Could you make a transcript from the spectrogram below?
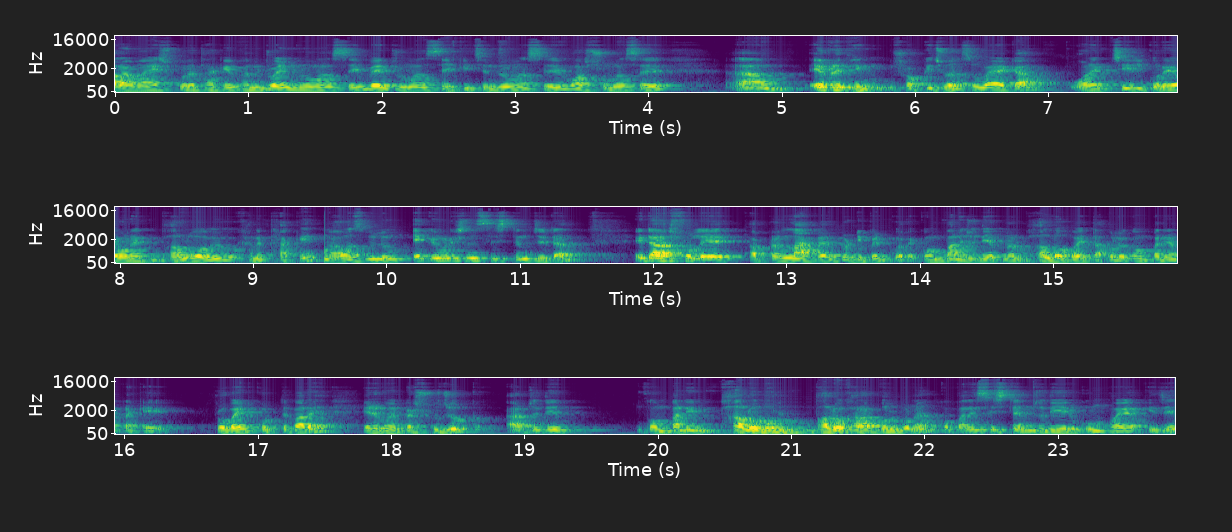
আরামায়েশ করে থাকে। ওখানে ড্রয়িং রুম আছে বেডরুম আছে কিচেন রুম আছে ওয়াশরুম আছে এভরিথিং সবকিছু আছে। ও একা, অনেক চিল করে, অনেক ভালোভাবে ওখানে থাকে। হাউস বিলুম অ্যাকোমোডেশন সিস্টেম যেটা, এটা আসলে আপনার লাকের উপর ডিপেন্ড করে। কোম্পানি যদি আপনার ভালো হয়, তাহলে কোম্পানি আপনাকে প্রোভাইড করতে পারে। এরকম একটা সুযোগ। আর যদি কোম্পানি ভালো ভালো খারাপ বলব না। কোম্পানির সিস্টেম যদি এরকম হয় আর কি যে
